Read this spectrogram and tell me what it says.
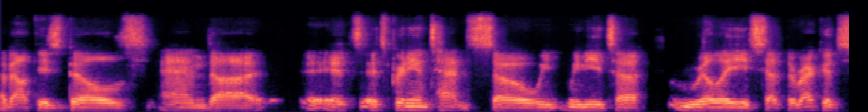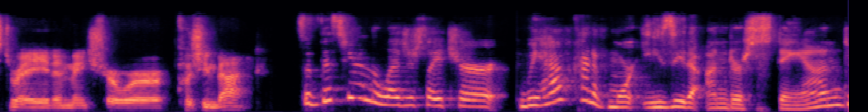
about these bills. And uh, it's it's pretty intense. So we, we need to really set the record straight and make sure we're pushing back. So this year in the legislature, we have kind of more easy to understand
